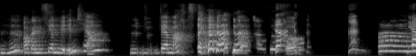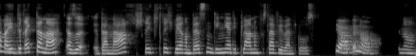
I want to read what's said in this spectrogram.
mhm, organisieren wir intern. Wer macht's? ja. So. Ja, weil direkt danach, also danach, Schrägstrich, währenddessen ging ja die Planung fürs Live-Event los. Ja, genau. Genau.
